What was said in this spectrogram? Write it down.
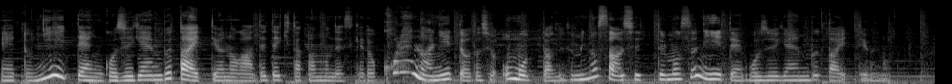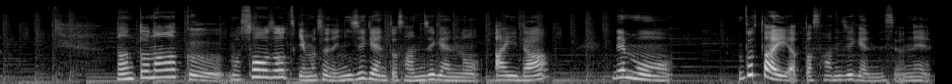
えっと、2.5次元舞台っていうのが出てきたと思うんですけどこれ何？って私思ったんです皆さん知ってます ?2.5 次元舞台っていうの。なんとなく、まあ、想像つきますよね。2次元と3次元の間。でも舞台やった3次元ですよね。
